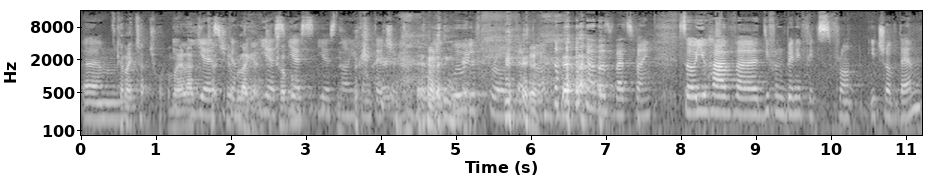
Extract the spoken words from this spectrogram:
Um, can I touch one? Am I allowed yes, to touch it? Will I get yes, trouble? yes, yes. Now you can touch it. We will, we will throw it at well. that's, that's fine. So you have uh, different benefits from each of them.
